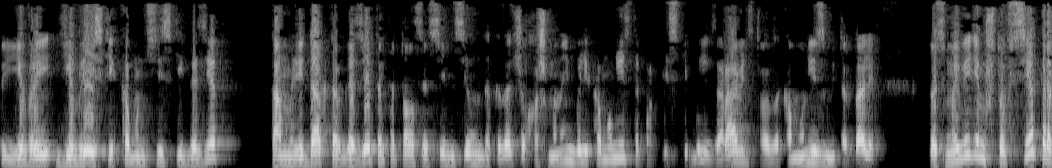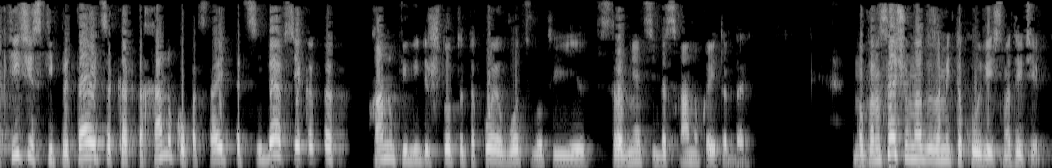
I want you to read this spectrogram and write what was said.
евре, еврейских коммунистических газет, там редактор газеты пытался всеми силами доказать, что хашманы были коммунисты, практически были за равенство, за коммунизм и так далее. То есть мы видим, что все практически пытаются как-то Хануку подставить под себя, все как-то в Хануке видят что-то такое, вот, вот и сравнять себя с Ханукой и так далее. Но по-настоящему надо заметить такую вещь. Смотрите,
